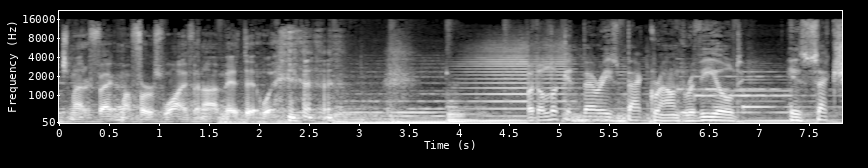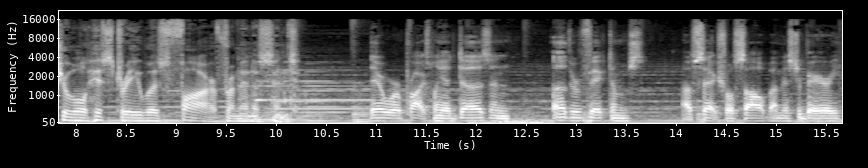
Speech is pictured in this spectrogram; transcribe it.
As a matter of fact, my first wife and I met that way. but a look at Berry's background revealed his sexual history was far from innocent. There were approximately a dozen other victims of sexual assault by Mr. Berry.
